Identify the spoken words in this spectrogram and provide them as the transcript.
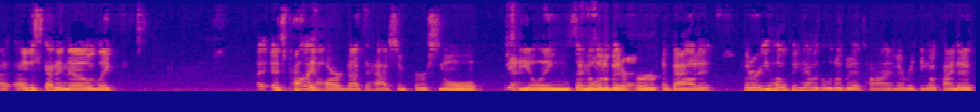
I, I just got to know, like, it's probably hard not to have some personal Yeah. feelings and a little bit of hurt about it. But are you hoping that with a little bit of time, everything will kind of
